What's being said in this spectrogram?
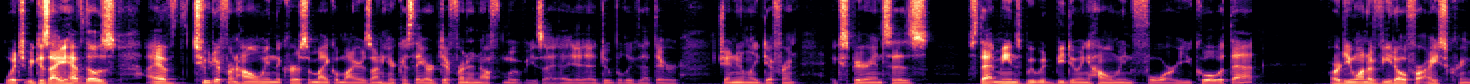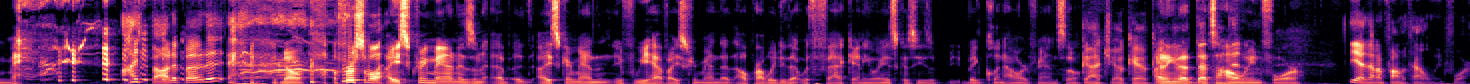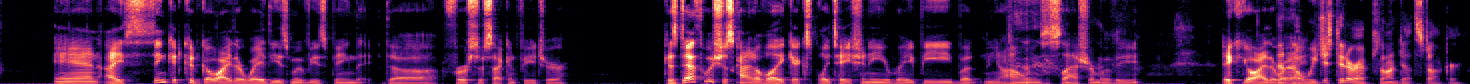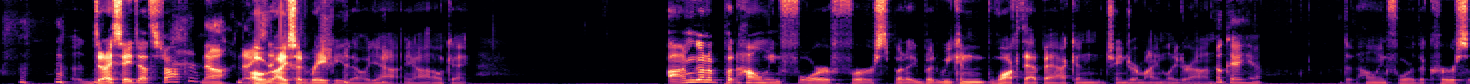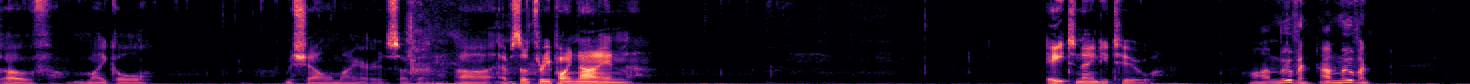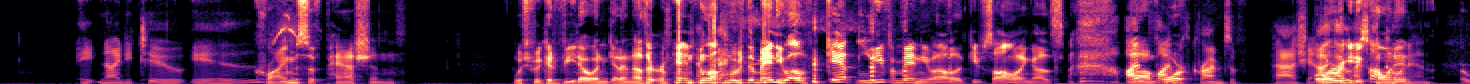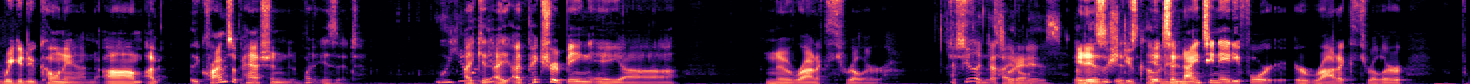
Which because I have those, I have two different Halloween, the Curse of Michael Myers on here because they are different enough movies. I, I, I do believe that they're genuinely different experiences. So that means we would be doing Halloween four. Are you cool with that? Or do you want a veto for Ice Cream Man? I thought about it. no. First of all, Ice Cream Man is an uh, Ice Cream Man. If we have Ice Cream Man, that I'll probably do that with Feck anyways because he's a big Clint Howard fan. So gotcha. Okay. Okay. I think yeah, that that's a then- Halloween four. Yeah, then I'm fine with Halloween four. And I think it could go either way. These movies being the the first or second feature, Because Death Wish is kind of like exploitation-y, rapey, but you know Halloween's a slasher movie. It could go either No, way. no, we just did our episode on Deathstalker. Did I say Deathstalker? No, no. Oh, said I said rapey though. Yeah, yeah, okay. I'm gonna put Halloween four first, but I, but we can walk that back and change our mind later on. Okay, yeah. Halloween 4, The Curse of Michael Michelle Myers. Okay. Uh, episode 3.9. 892. Oh, I'm moving. I'm moving. 892 is. Crimes of Passion. Wish we could veto and get another Emmanuel movie. The Emmanuel, we can't leave Emmanuel. It keeps following us. I'm um, fine or- with Crimes of Passion. Or I, we could I do saw Conan. Or we could do Conan. Um, I'm, Crimes of Passion. What is it? Well, you know, I can you- I, I picture it being a uh, neurotic thriller. I Just feel from like that's title. what it is. It is. we should do It's, it's a 1984 erotic thriller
